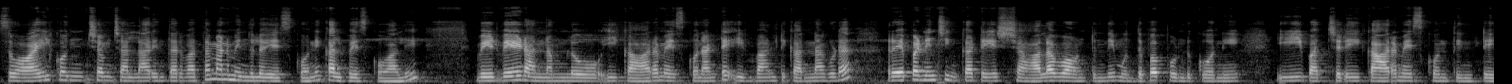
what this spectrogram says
సో ఆయిల్ కొంచెం చల్లారిన తర్వాత మనం ఇందులో వేసుకొని కలిపేసుకోవాలి. వేడివేడి అన్నంలో ఈ కారం వేసుకొని అంటే ఇవాళ కన్నా కూడా రేపటి నుంచి ఇంకా టేస్ట్ చాలా బాగుంటుంది. ముద్దపప్పు వండుకొని ఈ పచ్చడి కారం వేసుకొని తింటే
